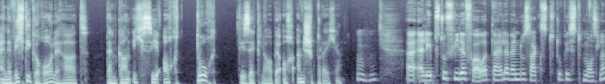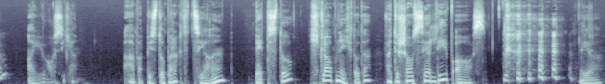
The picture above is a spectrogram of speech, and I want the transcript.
eine wichtige Rolle hat, dann kann ich sie auch durch diese Glaube auch ansprechen. Mhm. Äh, erlebst du viele Vorurteile, wenn du sagst, du bist Moslem? Ah ja, sicher. Aber bist du praktizierend? Betest du? Ich glaube nicht, oder? Weil du schaust sehr lieb aus. ja,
